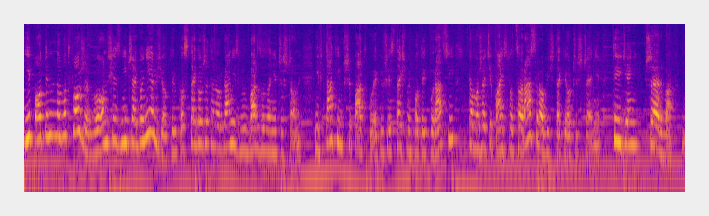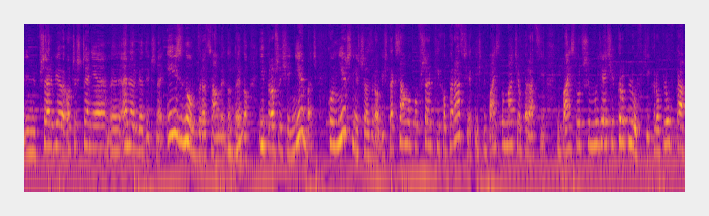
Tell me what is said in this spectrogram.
i po tym nowotworze, bo on się z niczego nie wziął, tylko z tego, że ten organizm był bardzo zanieczyszczony. I w takim przypadku, jak już jesteśmy po tej kuracji, to możecie Państwo co raz robić takie oczyszczenie. Tydzień, przerwa, y, w przerwie oczyszczenie y, energetyczne i znów wracamy do tego. I proszę się nie bać, koniecznie trzeba zrobić. Tak samo po wszelkich operacjach, jeśli Państwo mają macie operację i Państwo otrzymujecie kroplówki. Kroplówka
